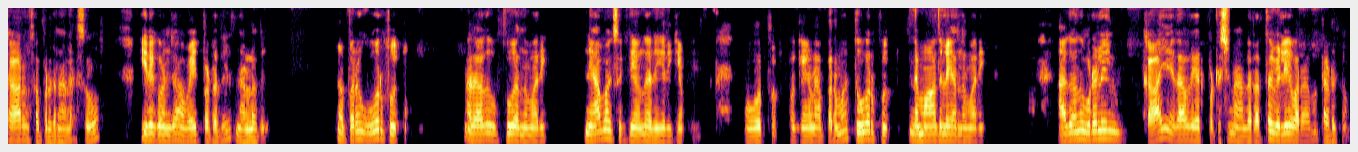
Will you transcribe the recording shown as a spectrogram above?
காரம் சாப்பிட்றதுனால. ஸோ இதை கொஞ்சம் அவாய்ட் பண்ணுறது நல்லது. அப்புறம் ஓர்ப்பு. அதாவது உப்பு அந்த மாதிரி. ஞாபக சக்தியை வந்து அதிகரிக்கும். உவர்ப்பு ஓகேங்களா? அப்புறமா துவர்ப்பு இந்த மாதுளை அந்த மாதிரி. அது வந்து உடலில் காயம் ஏதாவது ஏற்பட்டுச்சுன்னா அந்த ரத்தம் வெளியே வராமல் தடுக்கும்.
